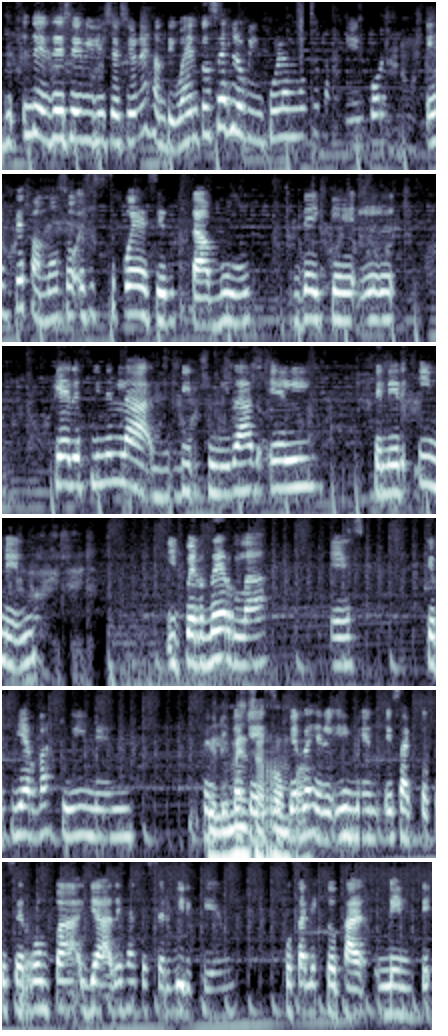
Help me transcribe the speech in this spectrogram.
De, civilizaciones antiguas. Entonces lo vinculan mucho también con este famoso, eso se puede decir tabú, de que, que definen la virginidad el tener imen y perderla es que pierdas tu imen. El imen se rompa. Si pierdes el imen, exacto, que se rompa, ya dejas de ser virgen, cosa que es totalmente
